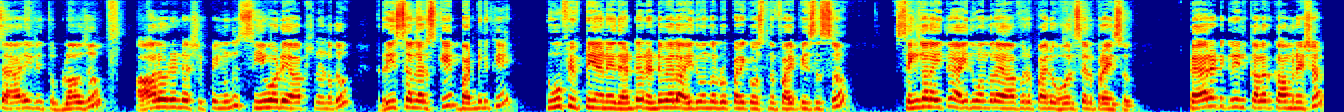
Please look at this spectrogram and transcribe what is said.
sari with blouse. All over India shipping ఉంది. సిఓడి ఆప్షన్ ఉండదు. రీసెల్లర్స్కి బండిల్కి టూ ఫిఫ్టీ అనేది అంటే రెండు వేల ఐదు వందల రూపాయలకి వస్తుంది ఫైవ్ పీసెస్ సింగిల్ అయితే ఐదు వందల యాభై రూపాయలు wholesale price parrot green colour combination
